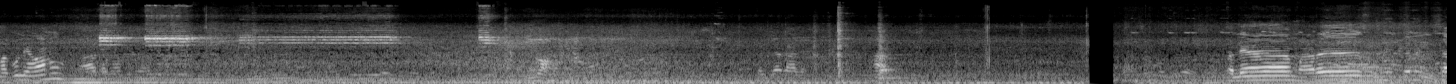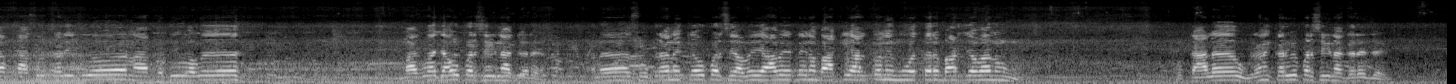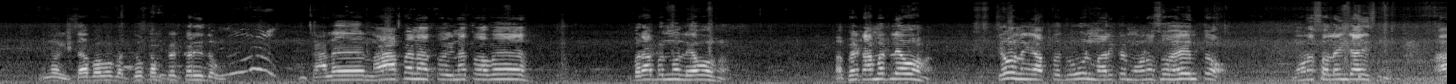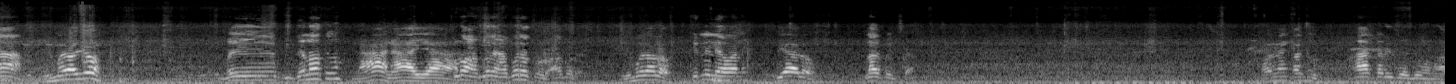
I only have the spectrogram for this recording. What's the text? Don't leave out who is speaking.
Speaker 1: તમાકુ લેવાનું. અલ્યા, મારે સુમિત્રાનો હિસાબ કાચો ચડી ગયો ને આ બધું હવે માગવા જવું પડશે એના ઘરે. અને છોકરાને કેવું પડશે? હવે આવે એટલે એને બાકી હાલતો નહીં. હું અત્યારે બહાર જવાનો હું. કાલે ઉઘરાણી કરવી પડશે એના ઘરે જઈ એનો હિસાબ હવે બધો કમ્પ્લીટ કરી દઉં. કાલે ના આપે ને તો એને તો હવે બરાબરનો લેવો હ. હફેટામ જ લેવો હ. કેવો નહીં આપતો? જોવું ને મારી કઈ માણસો હે એમ તો. માણસો લઈને જઈશ હું હા.
Speaker 2: વિમલ આવજો
Speaker 1: ભાઈ પીધેલો તું
Speaker 2: ના ના યાર
Speaker 1: થોડો આગળ આગળ થોડો આગળ.
Speaker 2: વિમલ આલો
Speaker 1: કેટલી લેવાની?
Speaker 2: બે આલો.
Speaker 1: લાવ પૈસા.
Speaker 2: ઓનલાઈન કાજુ
Speaker 1: હા કરી દેજો મને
